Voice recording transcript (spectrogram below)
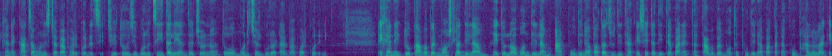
এখানে কাঁচামরিচটা ব্যবহার করেছি। যেহেতু ওই যে বলেছি ইতালিয়ানদের জন্য, তো মরিচের গুঁড়াটা আর ব্যবহার করিনি। এখানে একটু কাবাবের মশলা দিলাম, এই তো লবণ দিলাম, আর পুদিনা পাতা যদি থাকে সেটা দিতে পারেন, তা কাবাবের মধ্যে পুদিনা পাতাটা খুব ভালো লাগে,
